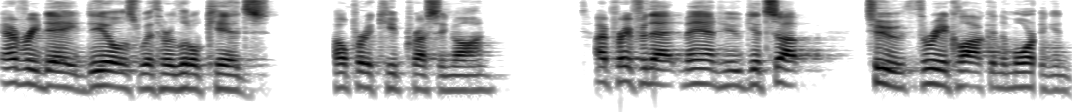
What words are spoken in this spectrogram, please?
every day deals with her little kids. Help her to keep pressing on. I pray for that man who gets up two, three o'clock in the morning and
